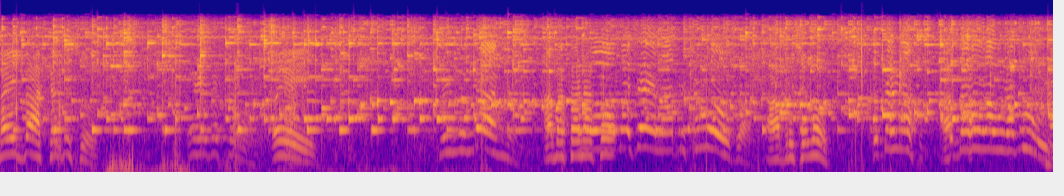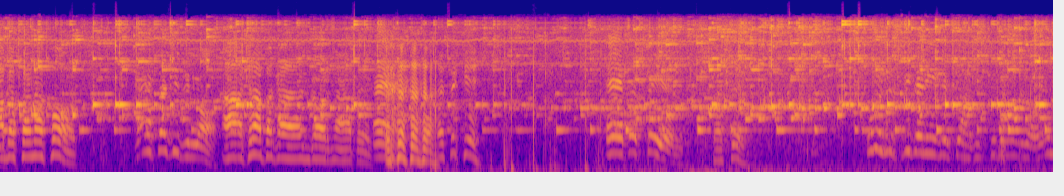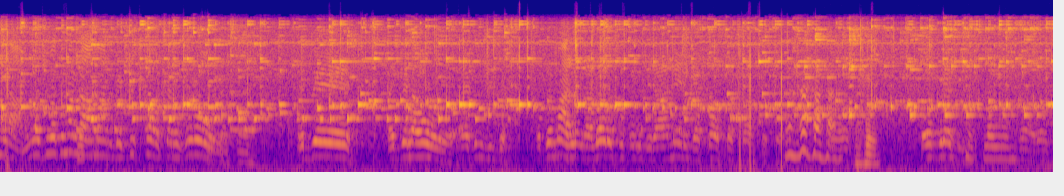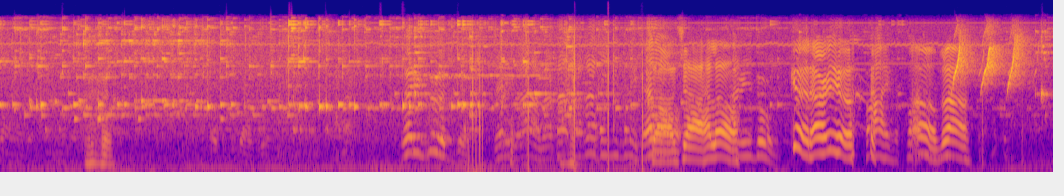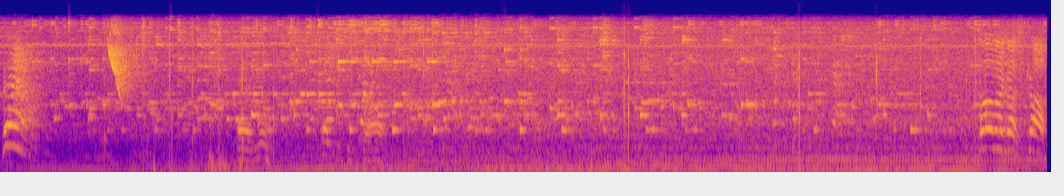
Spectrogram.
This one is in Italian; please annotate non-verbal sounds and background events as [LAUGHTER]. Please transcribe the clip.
Ma è vacca adesso. Ehi, questo. Ehi, un danno. ah, ma fa una Oh, foto. ma c'è la brucellosa. Ah, brucellosa. Dobbiamo lavorare a lui. Ah, ma fa una foto. Ma sta di là. Ah, crapa che ingorna la testa. Eh, E perché? eh, perché? Perché? Come si sfida lì che siamo? Si sfidano loro, come andiamo? Noi ci dobbiamo andare avanti che ci spostano per ore. E de, e de lavoro, e come dice, e domani allora loro sono venuti dall'America apposta a farci. Sono presi. Very good. Very good. Parlate. Ciao, ciao, hello. How are you doing? Good, how are you? Fine, [LAUGHS] fine. Oh, bravo. Eh, no. Fala, Gascar!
